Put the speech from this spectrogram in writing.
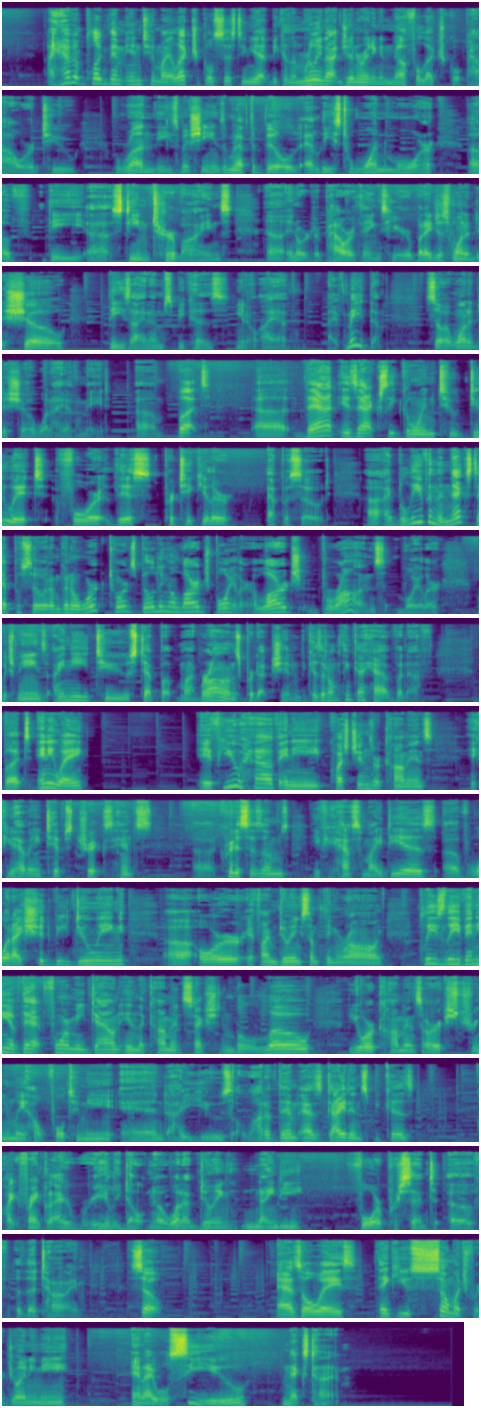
I haven't plugged them into my electrical system yet because I'm really not generating enough electrical power to run these machines. I'm going to have to build at least one more of the uh, steam turbines uh, in order to power things here, but I just wanted to show these items because, you know, I have I've made them. So I wanted to show what I have made. Um, but uh, that is actually going to do it for this particular episode. Uh, I believe in the next episode, I'm going to work towards building a large boiler, a large bronze boiler, which means I need to step up my bronze production because I don't think I have enough. But anyway, if you have any questions or comments, if you have any tips, tricks, hints, uh, criticisms, if you have some ideas of what I should be doing, uh, or if I'm doing something wrong, please leave any of that for me down in the comment section below. Your comments are extremely helpful to me, and I use a lot of them as guidance because quite frankly, I really don't know what I'm doing 94% of the time. So, as always, thank you so much for joining me, and I will see you next time.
